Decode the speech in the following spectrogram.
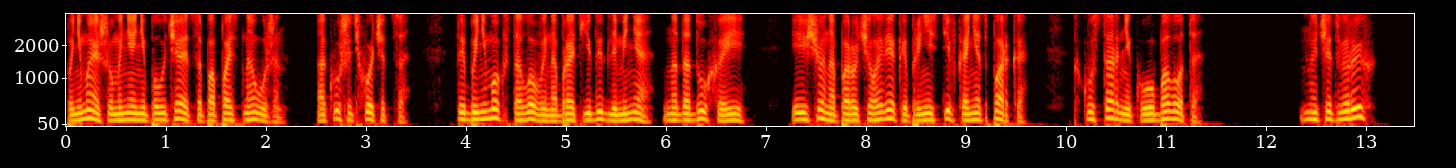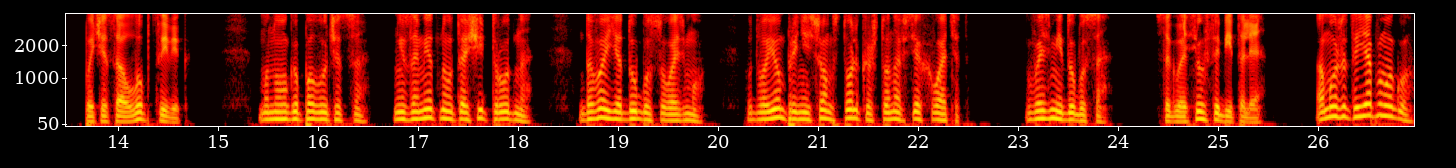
Понимаешь, у меня не получается попасть на ужин, а кушать хочется. Ты бы не мог в столовой набрать еды для меня, на додуха и... И еще на пару человек и принести в конец парка, к кустарнику у болота. На четверых? Почесал лоб Цивик. Много получится. Незаметно утащить трудно. Давай я Дубусу возьму. Вдвоем принесем столько, что на всех хватит. Возьми Дубуса. Согласился Битоли. А может и я помогу?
